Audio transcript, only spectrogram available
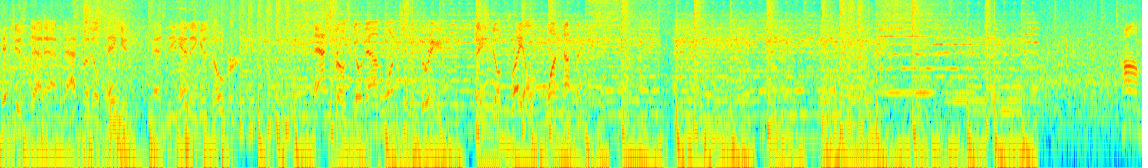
pitches that at-bat, but he'll take it as the inning is over. Astros go down one, two, three. They still trail one nothing. Tom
